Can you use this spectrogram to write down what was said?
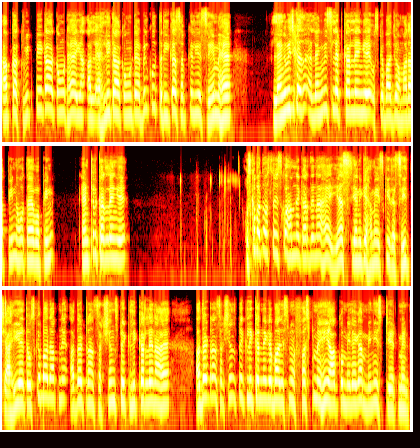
आपका क्विक पे का अकाउंट है या अल का अकाउंट है, बिल्कुल तरीका सबके लिए सेम है। लैंग्वेज का, लैंग्वेज सेलेक्ट कर लेंगे, उसके बाद जो हमारा पिन होता है, वो पिन एंटर कर लेंगे। उसके बाद दोस्तों, इसको हमने कर देना है यस यानी कि हमें इसकी रसीद चाहिए। तो उसके बाद आपने अदर ट्रांसैक्शंस पे क्लिक कर लेना है। अदर ट्रांसैक्शंस पे क्लिक करने के बाद इसमें फ़र्स्ट में ही आपको मिलेगा मिनी स्टेटमेंट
